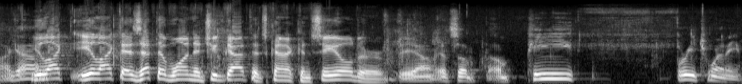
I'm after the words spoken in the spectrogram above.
I got. You it. like you like that? Is that the one that you've got that's kind of concealed, or Yeah, it's a, a P three twenty.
